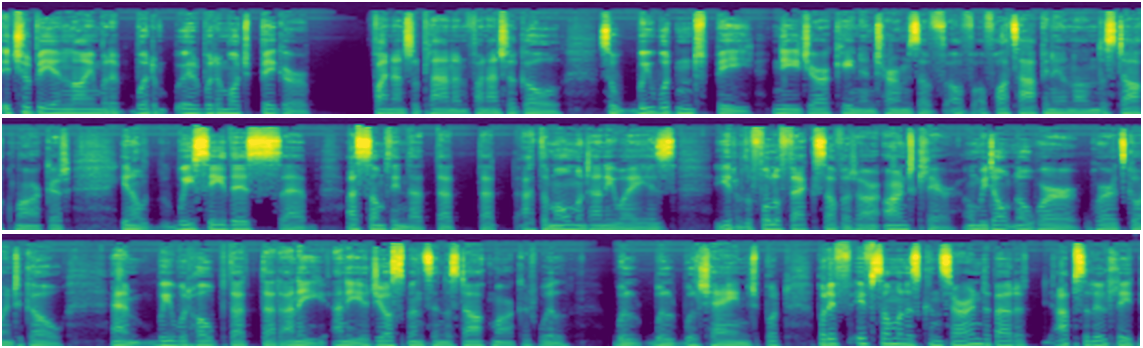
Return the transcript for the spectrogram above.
It should be in line with a, with a, with a much bigger financial plan and financial goal. So we wouldn't be knee jerking in terms of, of, of, what's happening on the stock market. You know, we see this uh, as something that, that, that at the moment anyway is, you know, the full effects of it are, aren't clear and we don't know where, where it's going to go. And we would hope that, that any, any adjustments in the stock market will, will will will change. But but if, if someone is concerned about it, absolutely,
